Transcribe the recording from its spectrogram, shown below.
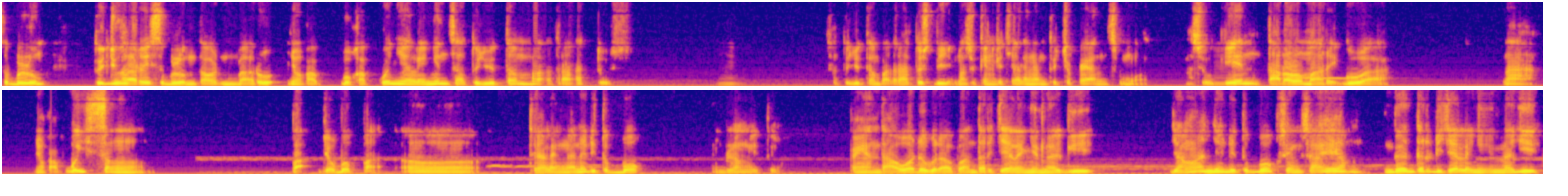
Sebelum tujuh hari sebelum tahun baru nyokap bokap gue nyelengin satu juta empat ratus. Hmm. satu juta empat ratus dimasukin ke celengan tuh cepean semua. Masukin taruh lemari gue nah nyokap gue iseng. Pak coba pak eh, celengannya ditebok. Dia bilang gitu. Pengen tahu ada berapa ntar celengin lagi. Jangan jangan ditebok sayang sayang. Enggak ntar dicelengin lagi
